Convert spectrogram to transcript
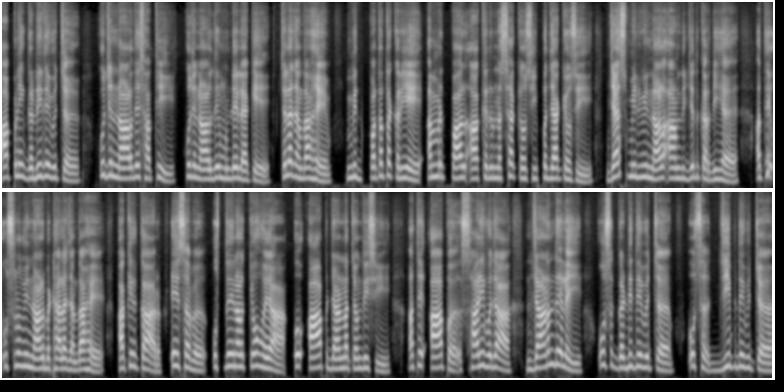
ਆਪਣੀ ਗੱਡੀ ਦੇ ਵਿੱਚ ਕੁਝ ਨਾਲ ਦੇ ਸਾਥੀ, ਕੁਝ ਨਾਲ ਦੇ ਮੁੰਡੇ ਲੈ ਕੇ ਚਲਾ ਜਾਂਦਾ ਹੈ। ਵੀ ਪਤਾ ਤਾਂ ਕਰੀਏ, ਅੰਮ੍ਰਿਤਪਾਲ ਆਖਿਰ ਨਸ਼ਾ ਕਿਉਂ ਸੀ ਭੱਜਾ ਕਿਉਂ ਸੀ? ਜੈਸਮੀਨ ਵੀ ਨਾਲ ਆਉਣ ਦੀ ਜਿੱਦ ਕਰਦੀ ਹੈ ਅਤੇ ਉਸ ਨੂੰ ਵੀ ਨਾਲ ਬਿਠਾਇਆ ਜਾਂਦਾ ਹੈ। ਆਖਿਰਕਾਰ ਇਹ ਸਭ ਉਸ ਦੇ ਨਾਲ ਕਿਉਂ ਹੋਇਆ? ਉਹ ਆਪ ਜਾਣਨਾ ਚਾਹੁੰਦੀ ਸੀ ਅਤੇ ਆਪ ਸਾਰੀ ਵਜ੍ਹਾ ਜਾਣਨ ਦੇ ਲਈ ਉਸ ਗੱਡੀ ਦੇ ਵਿੱਚ, ਉਸ ਜੀਪ ਦੇ ਵਿੱਚ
